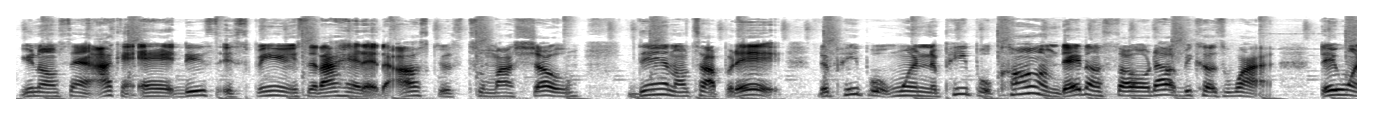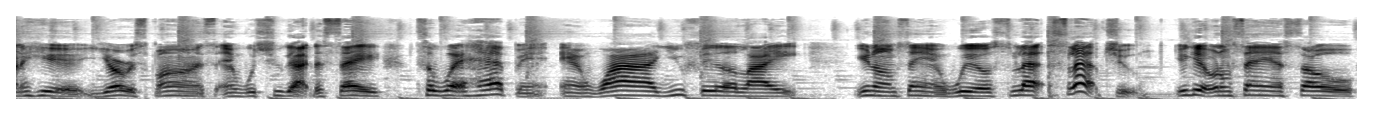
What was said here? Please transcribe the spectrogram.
you know what I'm saying, I can add this experience that I had at the Oscars to my show. Then on top of that, the people when the people come, they done sold out because why? They want to hear your response and what you got to say to what happened and why you feel like you know what I'm saying, will slap slapped you. You get what I'm saying? So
